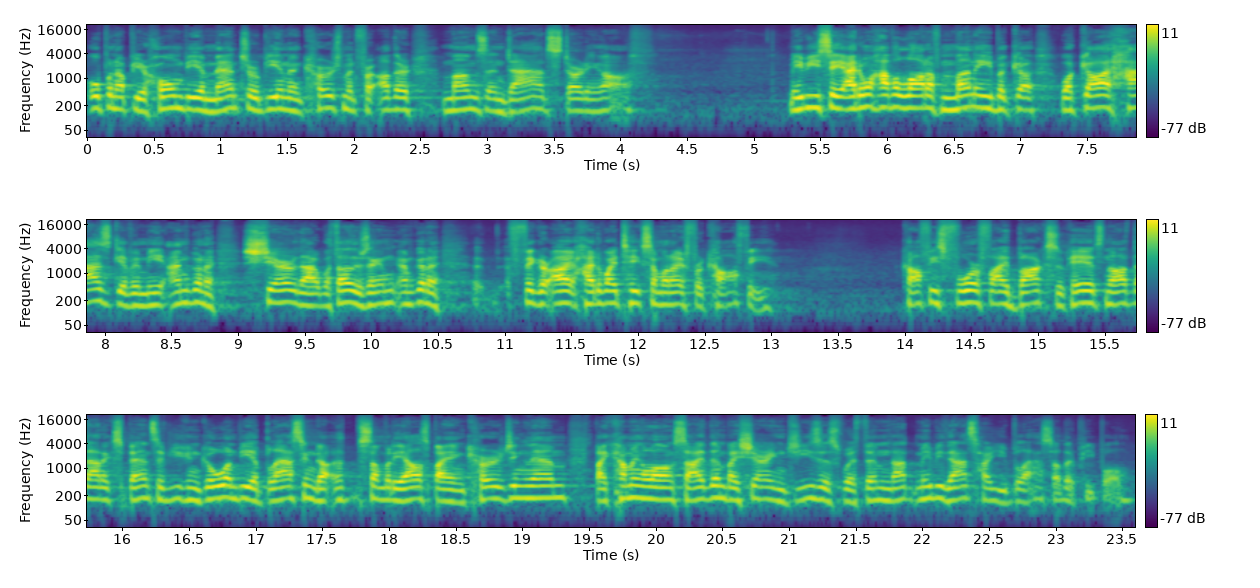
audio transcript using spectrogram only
open up your home, be a mentor, be an encouragement for other moms and dads starting off. Maybe you say, I don't have a lot of money, but God, what God has given me, I'm going to share that with others. I'm, I'm going to figure out how do I take someone out for coffee? Coffee's four or five bucks, okay? It's not that expensive. You can go and be a blessing to somebody else by encouraging them, by coming alongside them, by sharing Jesus with them. That, maybe that's how you bless other people.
